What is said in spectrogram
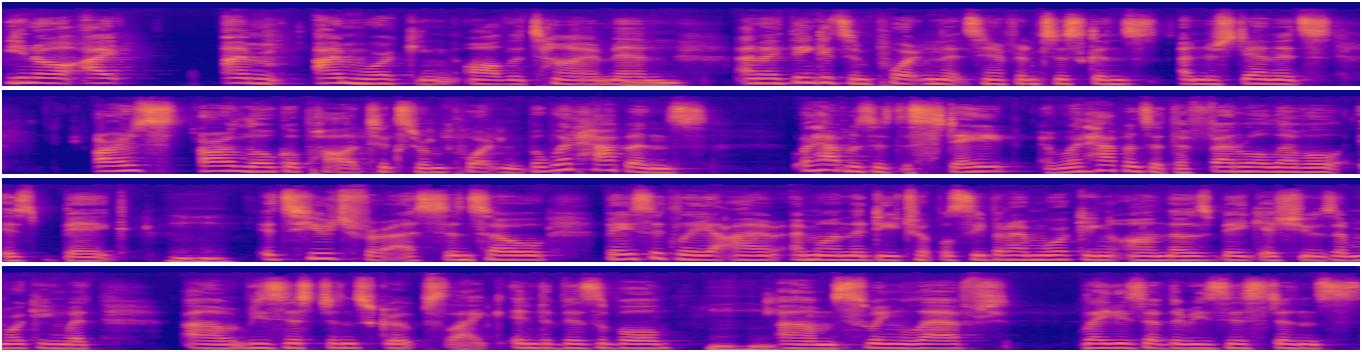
you know, I, I'm I'm working all the time, and mm-hmm. and I think it's important that San Franciscans understand it's our our local politics are important. But what happens what happens at the state and what happens at the federal level is big. It's huge for us, and so basically, I, I'm on the DCCC, but I'm working on those big issues. I'm working with uh, resistance groups like Indivisible, um, Swing Left, Ladies of the Resistance,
